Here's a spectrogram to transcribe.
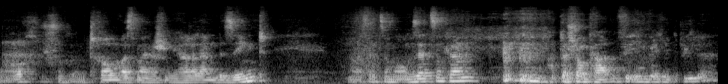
Auch schon so ein Traum, was man ja schon jahrelang besingt. Was jetzt nochmal umsetzen kann. Habt ihr schon Karten für irgendwelche Spiele?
